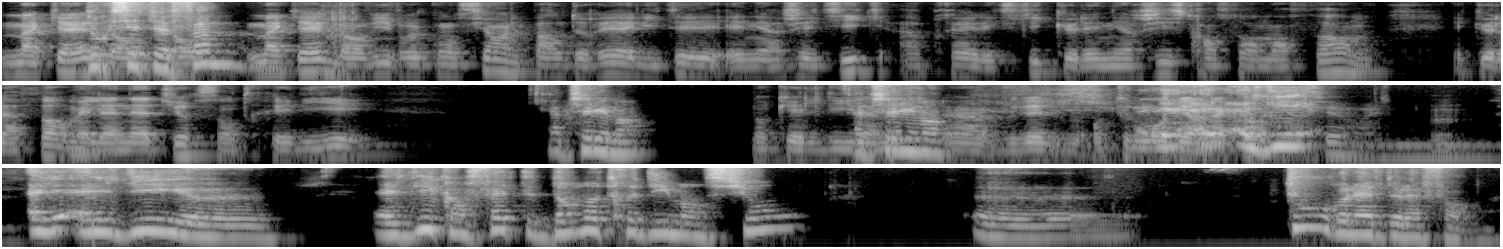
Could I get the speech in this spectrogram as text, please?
Macaël, Donc, dans, cette femme. Macaël, dans Vivre conscient, elle parle de réalité énergétique. Après, elle explique que l'énergie se transforme en forme et que la forme et la nature sont très liées. Absolument. Donc elle dit. Absolument. vous êtes, tout le monde est elle, dit, mm. elle, dit, euh, elle dit qu'en fait, dans notre dimension, euh, tout relève de la forme.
